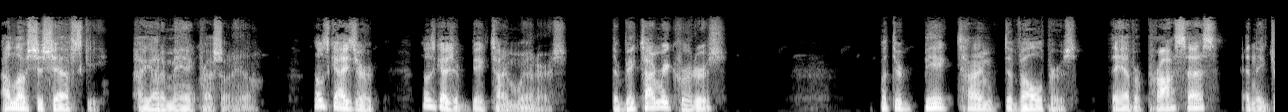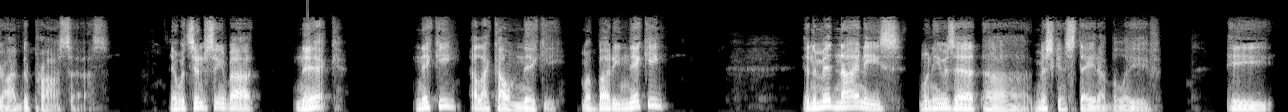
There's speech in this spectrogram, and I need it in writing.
I love Krzyzewski. I got a man crush on him. Those guys are those guys are big time winners. They're big time recruiters, but they're big time developers. They have a process and they drive the process. And what's interesting about Nick, Nicky, I like to call him Nicky. My buddy Nicky, in the mid 90s, when he was at uh, Michigan State, I believe, he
